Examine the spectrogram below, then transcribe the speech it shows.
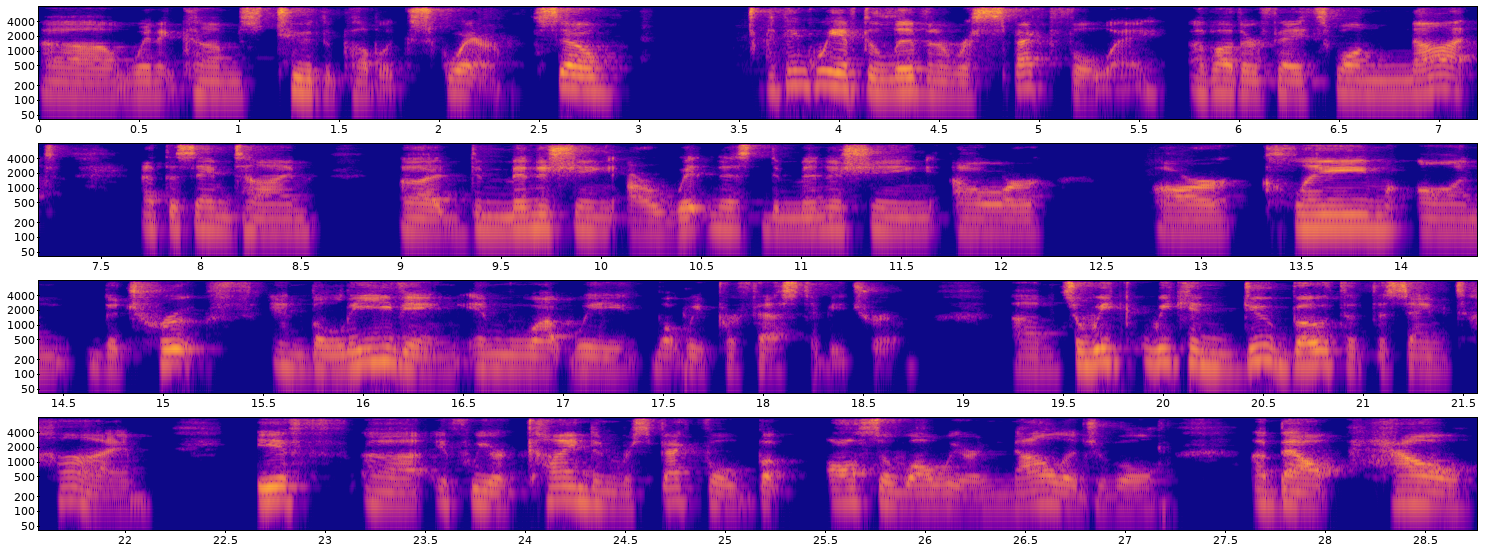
uh, when it comes to the public square. So I think we have to live in a respectful way of other faiths while not at the same time uh, diminishing our witness, diminishing our our claim on the truth and believing in what we what we profess to be true. Um, so we we can do both at the same time if uh, if we are kind and respectful, but also while we are knowledgeable about how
